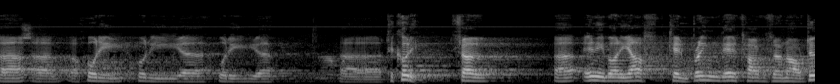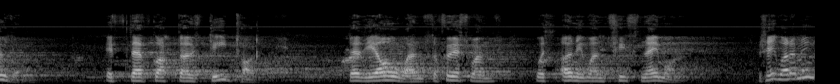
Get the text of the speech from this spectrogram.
hori, hori, uh, hori uh, uh, te kuri. So uh, anybody else can bring their titles and I'll do them if they've got those deed titles. They're the old ones, the first ones with only one chief's name on it. You see what I mean?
